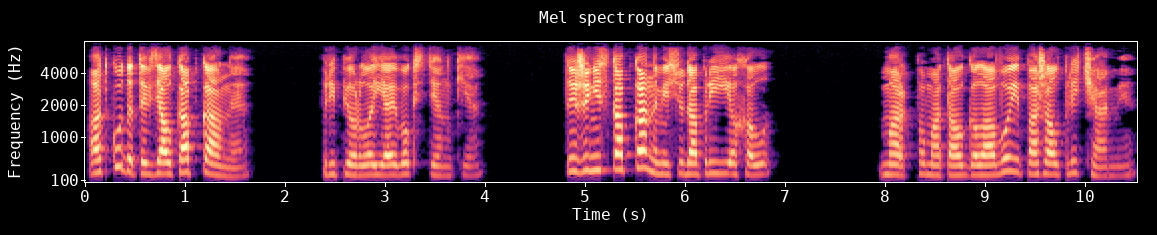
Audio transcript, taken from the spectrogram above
«Откуда ты взял капканы?» Приперла я его к стенке. «Ты же не с капканами сюда приехал!» Марк помотал головой и пожал плечами.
